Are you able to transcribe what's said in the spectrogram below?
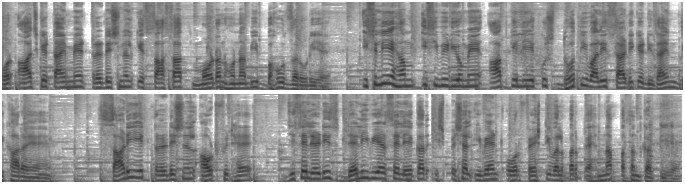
और आज के टाइम में ट्रेडिशनल के साथ साथ मॉडर्न होना भी बहुत ज़रूरी है। इसलिए हम इस वीडियो में आपके लिए कुछ धोती वाली साड़ी के डिज़ाइन दिखा रहे हैं। साड़ी एक ट्रेडिशनल आउटफिट है, जिसे लेडीज़ डेली वियर से लेकर स्पेशल इवेंट और फेस्टिवल पर पहनना पसंद करती है।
